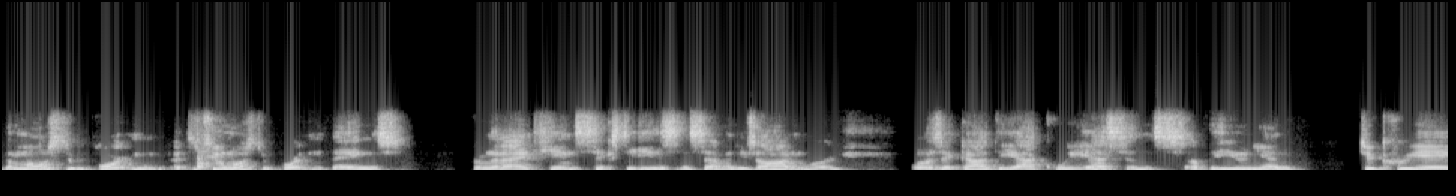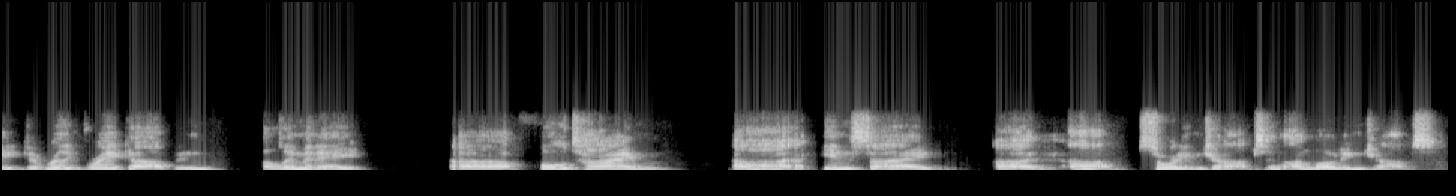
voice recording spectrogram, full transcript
the most important, the two most important things from the 1960s and 70s onward was it got the acquiescence of the union to create, to really break up and eliminate uh, full time uh, inside uh, uh, sorting jobs and unloading jobs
